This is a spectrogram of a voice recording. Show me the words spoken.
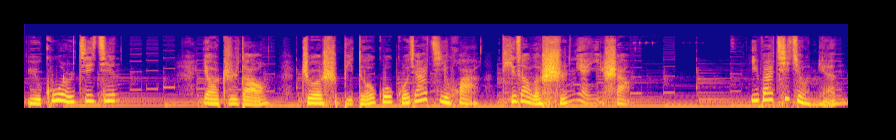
与孤儿基金。要知道，这是比德国国家计划提早了十年以上。1879年，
